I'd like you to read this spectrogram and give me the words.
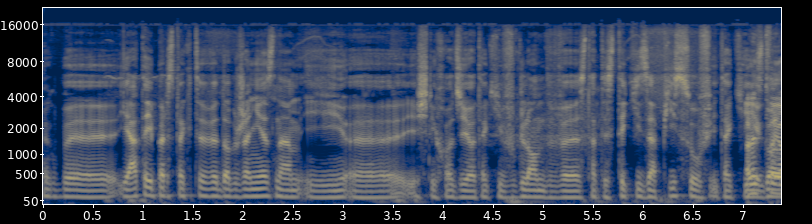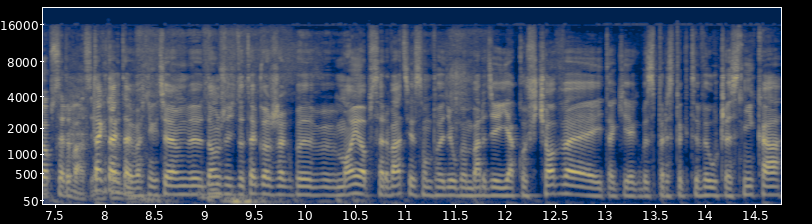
jakby ja tej perspektywy dobrze nie znam i e, jeśli chodzi o taki wgląd w statystyki zapisów i takiego... Ale z twojej obserwacji. Tak, tak, tak. Właśnie chciałem dążyć do tego, że jakby moje obserwacje są, powiedziałbym, bardziej jakościowe i takie jakby z perspektywy uczestnika,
